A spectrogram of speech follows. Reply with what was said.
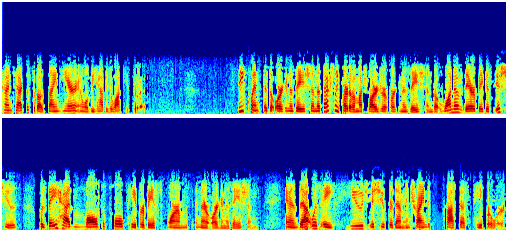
contact us about Sign Here, and we'll be happy to walk you through it. Sequent is an organization that's actually part of a much larger organization, but one of their biggest issues was they had multiple paper-based forms in their organization. And that was a huge issue for them in trying to process paperwork.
